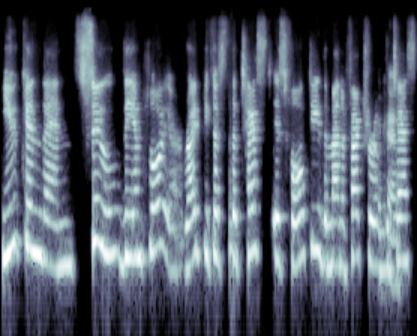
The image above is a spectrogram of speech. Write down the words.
you can then sue the employer, right? Because the test is faulty, the manufacturer of okay. the test,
